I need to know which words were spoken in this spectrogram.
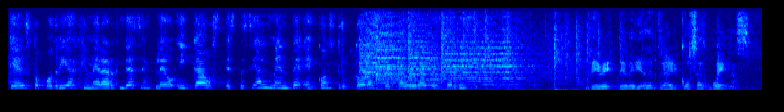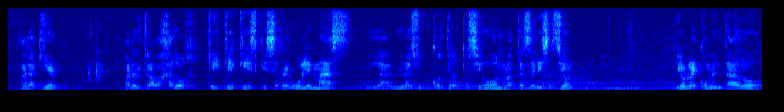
que esto podría generar desempleo y caos, especialmente en constructoras prestadoras de servicios. Debería de traer cosas buenas. ¿Para quién? Para el trabajador. Que, que, que, que se regule más la, la subcontratación, la tercerización yo lo he comentado,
